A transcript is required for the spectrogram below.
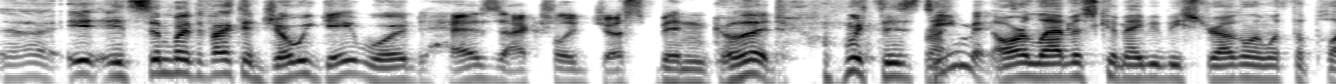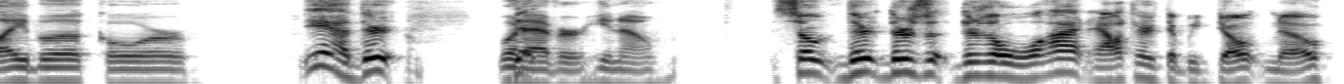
uh, it- it's simply the fact that Joey Gatewood has actually just been good with his Right. teammates. Or Levis could maybe be struggling with the playbook or yeah, there whatever, you know. so there, there's a, there's a lot out there that we don't know.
